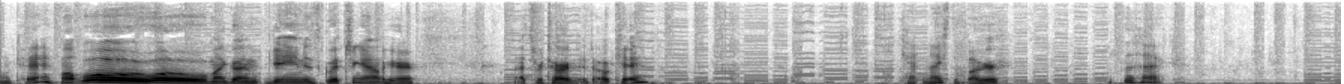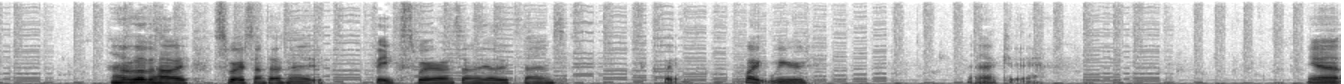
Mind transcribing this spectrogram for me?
okay. Well, whoa, whoa! My gun game is glitching out here. That's retarded. Okay. Can't knife the bugger. What the heck? I love how I swear sometimes and I fake swear on some of the other times. Quite, quite weird. Okay. Yeah.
